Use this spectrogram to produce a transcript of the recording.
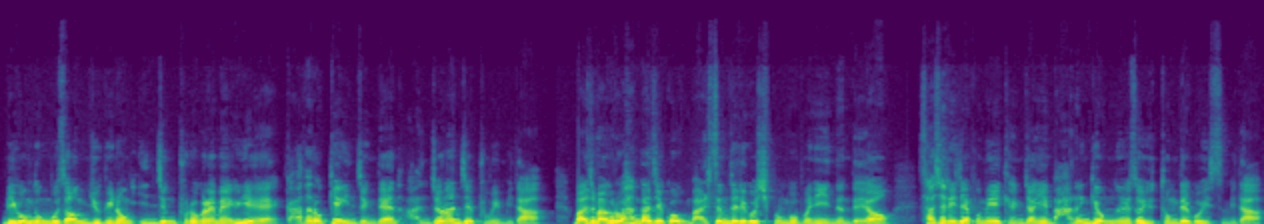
미국 농부성 유기농 인증 프로그램에 의해 까다롭게 인증된 안전한 제품입니다. 마지막으로 한 가지 꼭 말씀드리고 싶은 부분이 있는데요. 사실 이 제품이 굉장히 많은 경로에서 유통되고 있습니다.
